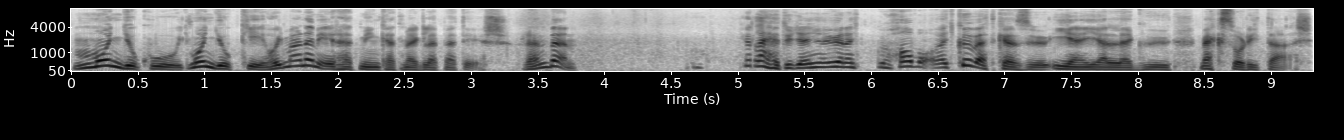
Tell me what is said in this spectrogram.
mondjuk úgy, mondjuk ki, hogy már nem érhet minket meglepetés. Rendben? Lehet ugye jön egy, hava, egy következő ilyen jellegű megszorítás.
